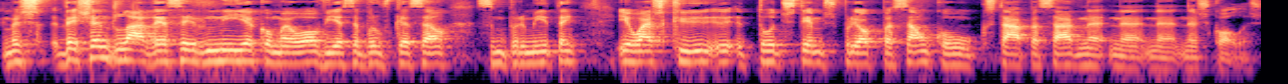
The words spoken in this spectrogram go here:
Mas deixando de lado essa ironia, como é óbvio, essa provocação, se me permitem, eu acho que eh, todos temos preocupação com o que está a passar na, na, na, nas escolas.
